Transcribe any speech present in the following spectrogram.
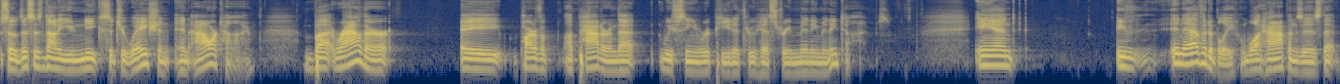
So, this is not a unique situation in our time, but rather a part of a, a pattern that we've seen repeated through history many, many times. And inevitably, what happens is that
